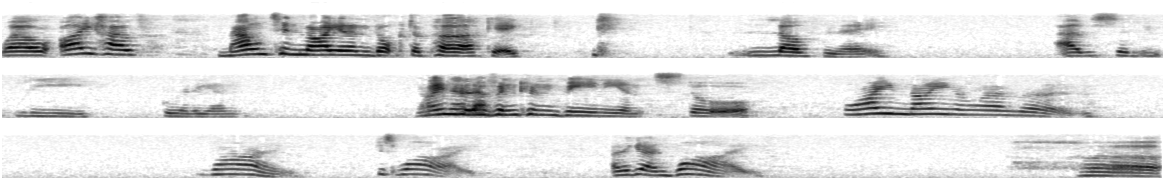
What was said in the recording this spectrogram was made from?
Well, I have Mountain Lion and Dr. Perky. Lovely. Absolutely brilliant. 9-11 convenience store. Why 9-11? Why? Just why? And again, why? Uh,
